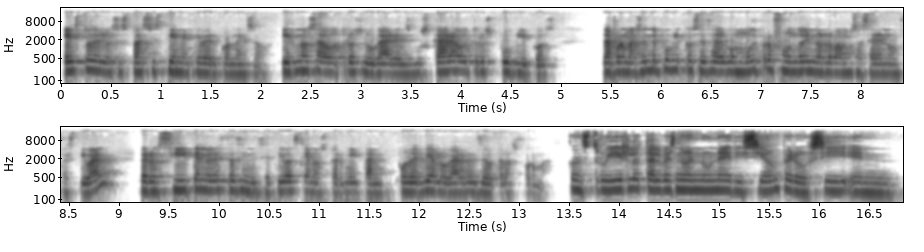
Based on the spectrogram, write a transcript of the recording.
Esto de los espacios tiene que ver con eso, irnos a otros lugares, buscar a otros públicos. La formación de públicos es algo muy profundo y no lo vamos a hacer en un festival, pero sí tener estas iniciativas que nos permitan poder dialogar desde otras formas. Construirlo tal vez no en una edición, pero sí en,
